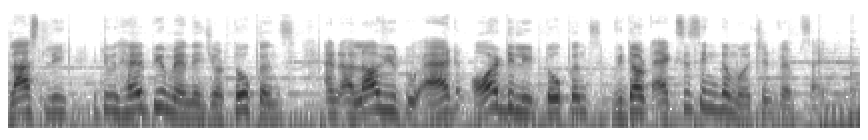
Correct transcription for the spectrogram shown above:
Lastly, it will help you manage your tokens and allow you to add or delete tokens without accessing the merchant website.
